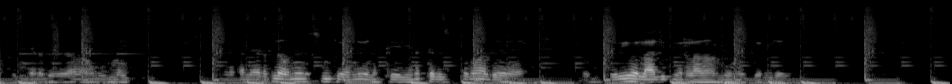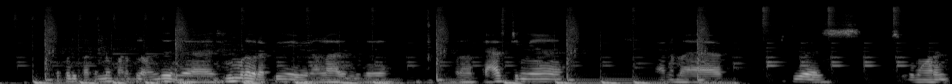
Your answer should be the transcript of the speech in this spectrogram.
அப்படிங்கிறது தான் உண்மை. எனக்கு அந்த இடத்துல வந்து ஸ்க்ரீன்பிளே வந்து எனக்கு எனக்கு அது சுத்தமாக அது பெரிய ஒரு லாஜிக் மீறலாக தான் வந்து எனக்கு தெரிஞ்சது. மற்றபடி பார்த்தோம்னா படத்தில் வந்து இந்த சினிமோகிராஃபி நல்லா இருந்தது. அப்புறம் கேஸ்டிங்கு நம்ம பிருத்திவிராஜ் சுகுமாரன்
